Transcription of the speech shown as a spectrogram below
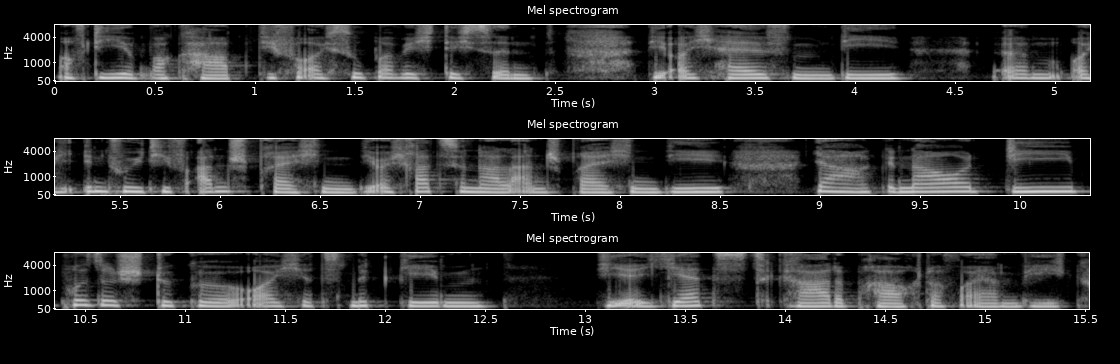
auf die ihr Bock habt, die für euch super wichtig sind, die euch helfen, die ähm, euch intuitiv ansprechen, die euch rational ansprechen, die ja genau die Puzzlestücke euch jetzt mitgeben, die ihr jetzt gerade braucht auf eurem Weg.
